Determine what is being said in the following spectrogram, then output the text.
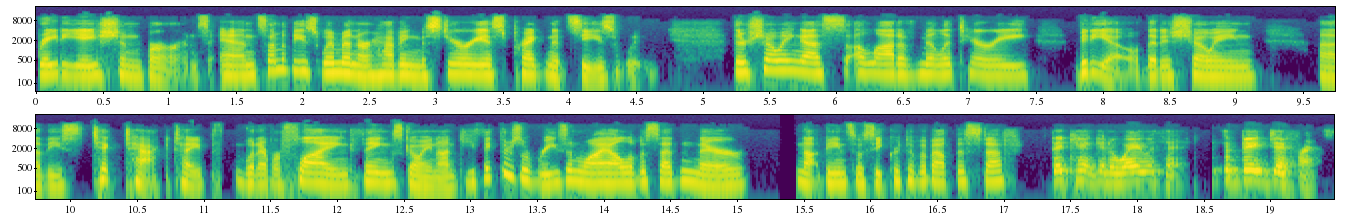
radiation burns, and some of these women are having mysterious pregnancies? They're showing us a lot of military video that is showing uh, these tic tac type, whatever flying things going on. Do you think there's a reason why all of a sudden they're not being so secretive about this stuff? They can't get away with it. It's a big difference.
